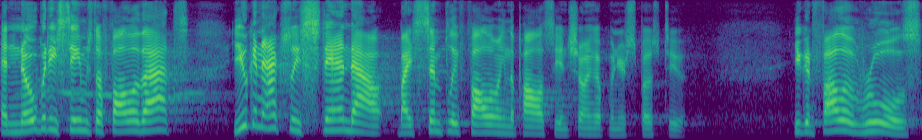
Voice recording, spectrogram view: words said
and nobody seems to follow that, you can actually stand out by simply following the policy and showing up when you're supposed to. You can follow rules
